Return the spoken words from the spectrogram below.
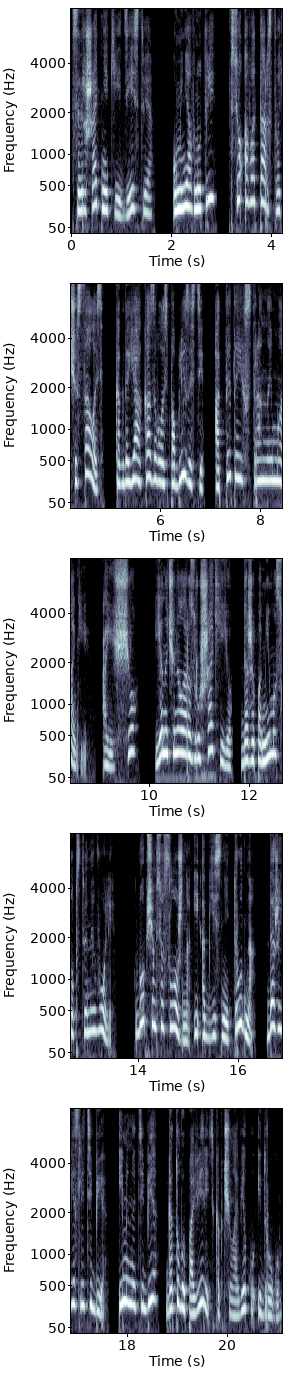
совершать некие действия. У меня внутри все аватарство чесалось когда я оказывалась поблизости от этой их странной магии. А еще я начинала разрушать ее даже помимо собственной воли. В общем, все сложно и объяснить трудно, даже если тебе, именно тебе, готовы поверить как человеку и другу.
